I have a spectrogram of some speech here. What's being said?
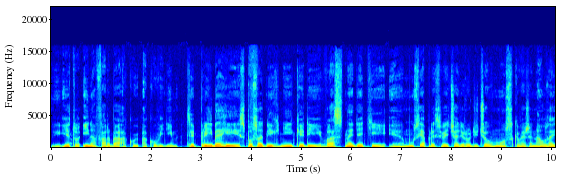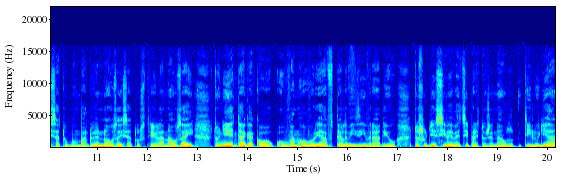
je to iná farba, ako, ako vidím. Tie príbehy z posledných dní, kedy vlastné deti e, musia presviečať rodičov v Moskve, že naozaj sa tu bombarduje, naozaj sa tu strieľa, naozaj to nie je tak, ako vám hovoria v televízii, v rádiu. To sú desivé veci, pretože tí ľudia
